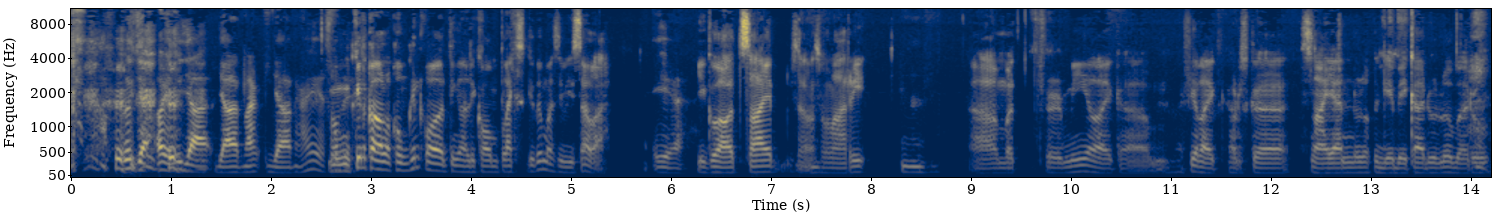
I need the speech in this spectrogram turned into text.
lu ja oh ya lu jalan jalan jalan raya so Mungkin kalau mungkin kalau tinggal di kompleks gitu masih bisa lah. iya You go outside bisa langsung lari. Hmm. Um, but for me like um, I feel like harus ke Senayan dulu ke GBK dulu baru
